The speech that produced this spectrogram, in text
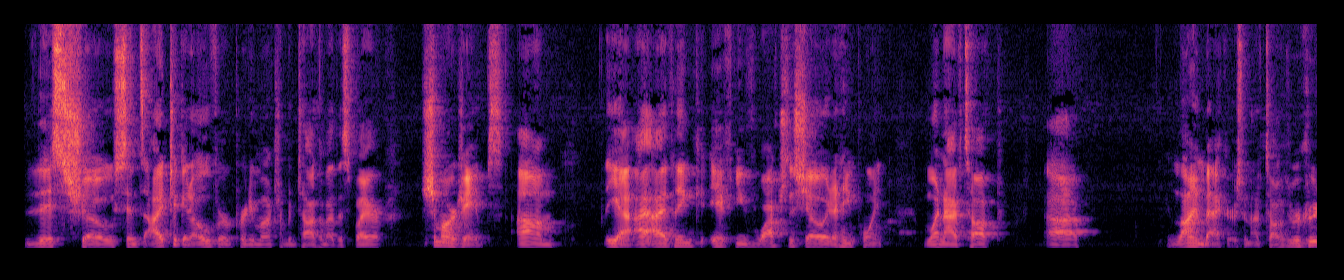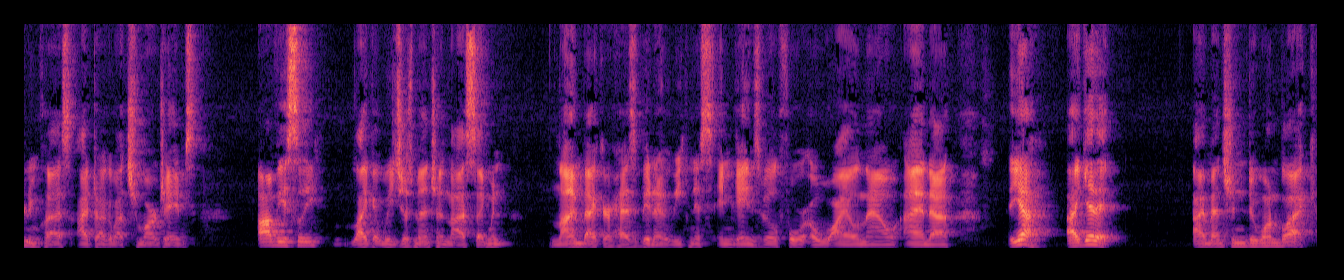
this show since I took it over pretty much. I've been talking about this player, Shamar James. Um, yeah, I, I, think if you've watched the show at any point when I've talked uh, linebackers, when I've talked the recruiting class, I talk about Shamar James. Obviously, like we just mentioned last segment, linebacker has been a weakness in Gainesville for a while now. And uh, yeah, I get it. I mentioned Diwun Black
